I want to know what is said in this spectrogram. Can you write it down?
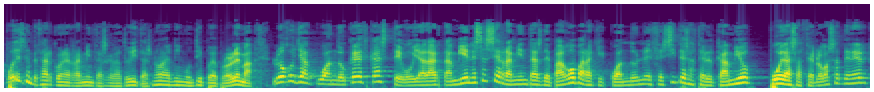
puedes empezar con herramientas gratuitas, no hay ningún tipo de problema. Luego ya cuando crezcas te voy a dar también esas herramientas de pago para que cuando necesites hacer el cambio puedas hacerlo. Vas a tener,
